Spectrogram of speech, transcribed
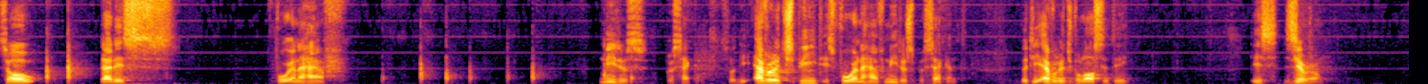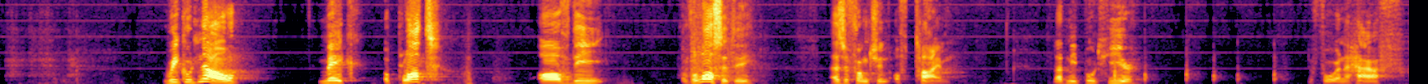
So that is four and a half meters per second. So the average speed is four and a half meters per second, but the average velocity is zero we could now make a plot of the velocity as a function of time. Let me put here the four and a half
